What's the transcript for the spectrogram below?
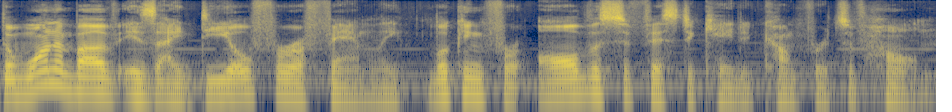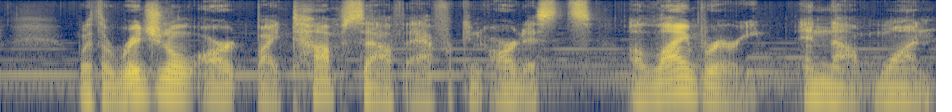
The one above is ideal for a family looking for all the sophisticated comforts of home, with original art by top South African artists, a library, and not one,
